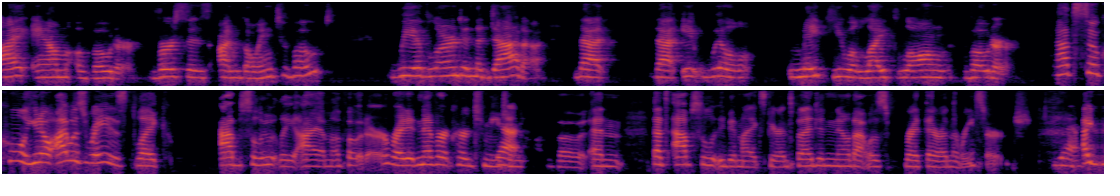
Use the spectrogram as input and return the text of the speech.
I am a voter versus I'm going to vote, we have learned in the data that that it will make you a lifelong voter. That's so cool. You know, I was raised like absolutely I am a voter, right? It never occurred to me yeah. to vote. And that's absolutely been my experience, but I didn't know that was right there in the research. Yeah. I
